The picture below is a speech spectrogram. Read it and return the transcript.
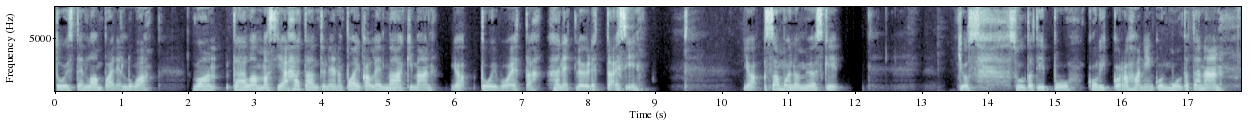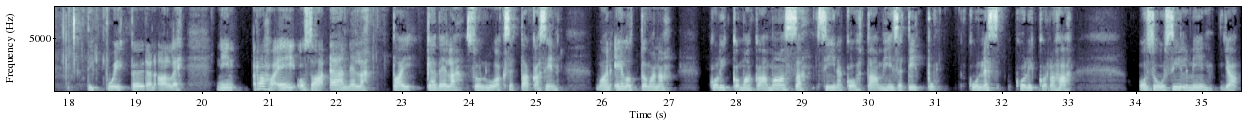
toisten lampaiden luo, vaan tämä lammas jää hätääntyneenä paikalleen määkimään ja toivoo, että hänet löydettäisiin. Ja samoin on myöskin, jos sulta tippuu kolikkoraha niin kuin multa tänään tippui pöydän alle, niin raha ei osaa äännellä tai kävellä sun luokse takaisin, vaan elottomana kolikko makaa maassa siinä kohtaa, mihin se tippu, kunnes kolikkoraha osuu silmiin ja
